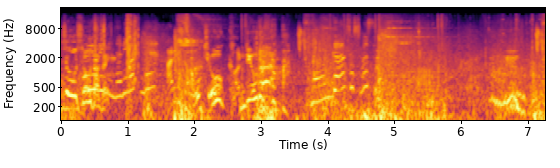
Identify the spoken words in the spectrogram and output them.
上昇だぜ。なりますね。ありがとう完了だ。感謝します、うん。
